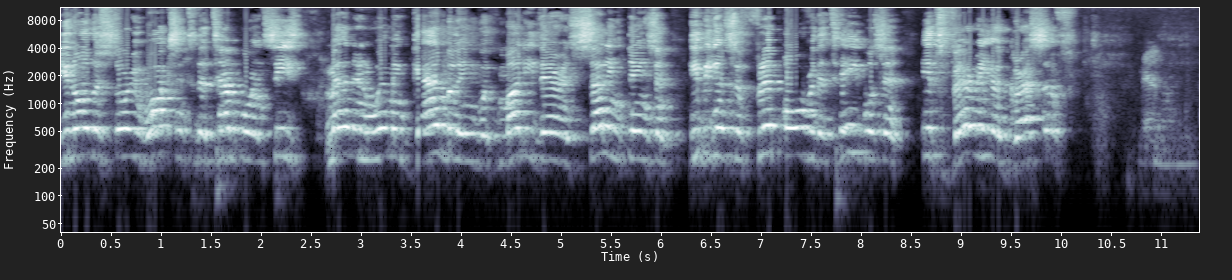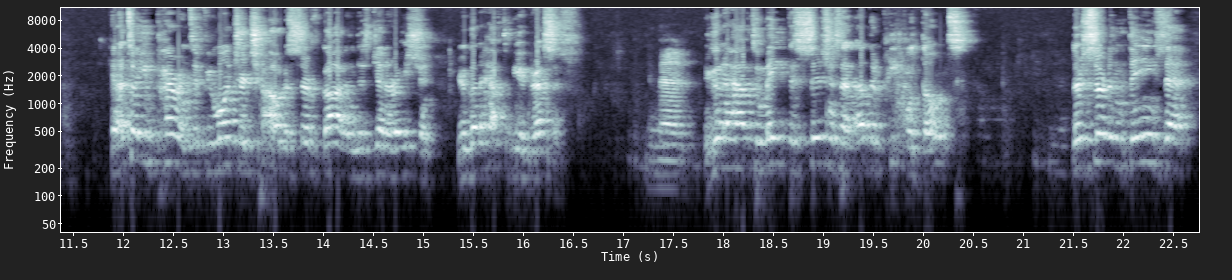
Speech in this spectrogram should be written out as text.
you know the story, walks into the temple and sees men and women gambling with money there and selling things, and he begins to flip over the tables, and it's very aggressive. Amen. Can I tell you, parents, if you want your child to serve God in this generation, you're going to have to be aggressive. Amen. You're going to have to make decisions that other people don't. There's certain things that,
